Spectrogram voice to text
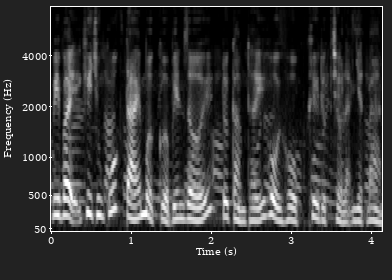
Vì vậy, khi Trung Quốc tái mở cửa biên giới, tôi cảm thấy hồi hộp khi được trở lại Nhật Bản.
